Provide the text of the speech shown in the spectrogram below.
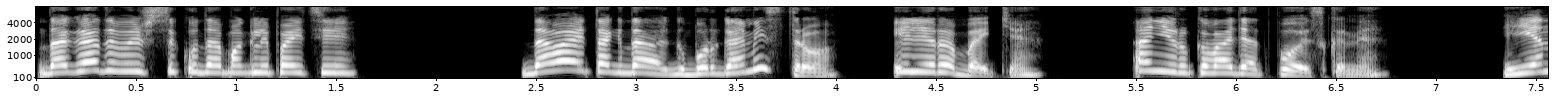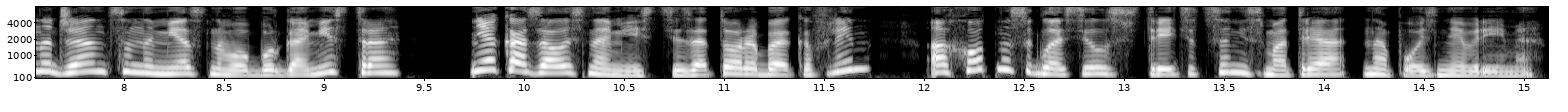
Догадываешься, куда могли пойти? Давай тогда к бургомистру или Ребекке. Они руководят поисками». Йена Дженсона, местного бургомистра, не оказалась на месте, зато Ребекка Флинн охотно согласилась встретиться, несмотря на позднее время.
